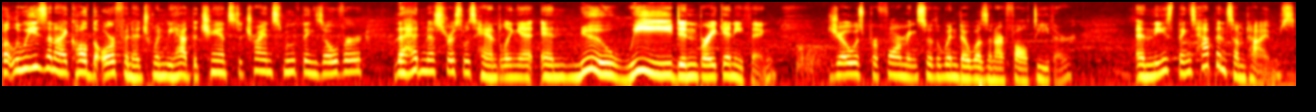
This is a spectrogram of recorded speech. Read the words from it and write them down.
But Louise and I called the orphanage when we had the chance to try and smooth things over. The headmistress was handling it and knew we didn't break anything. Joe was performing, so the window wasn't our fault either. And these things happen sometimes.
